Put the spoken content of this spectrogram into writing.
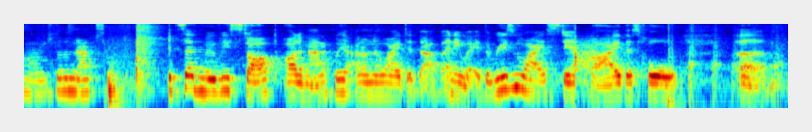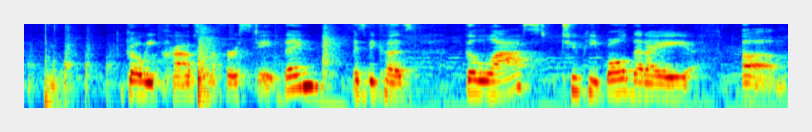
On to the next. It said movie stopped automatically. I don't know why I did that. But anyway, the reason why I stand by this whole um, go eat crabs on the first date thing is because the last two people that I um,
